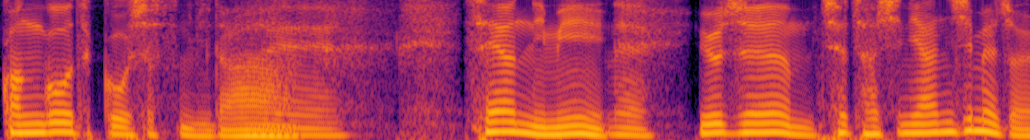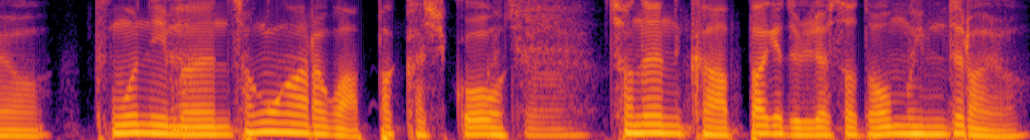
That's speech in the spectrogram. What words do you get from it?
광고 듣고 오셨습니다. 네. 세연님이 네. 요즘 제 자신이 한심해져요. 부모님은 성공하라고 압박하시고 그렇죠. 저는 그 압박에 눌려서 너무 힘들어요.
